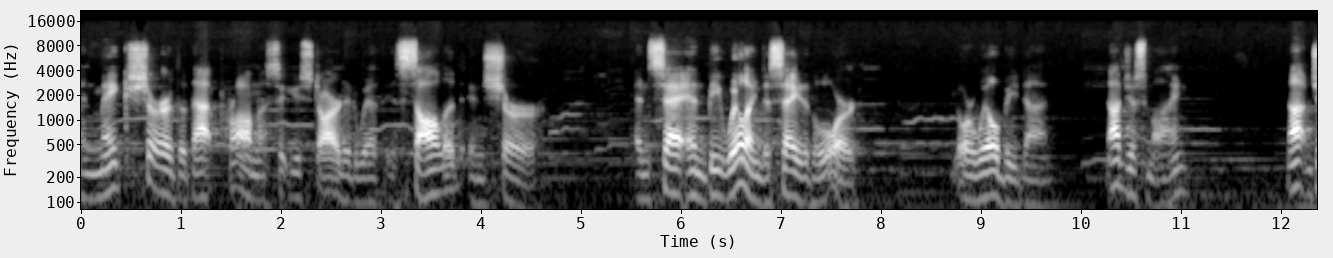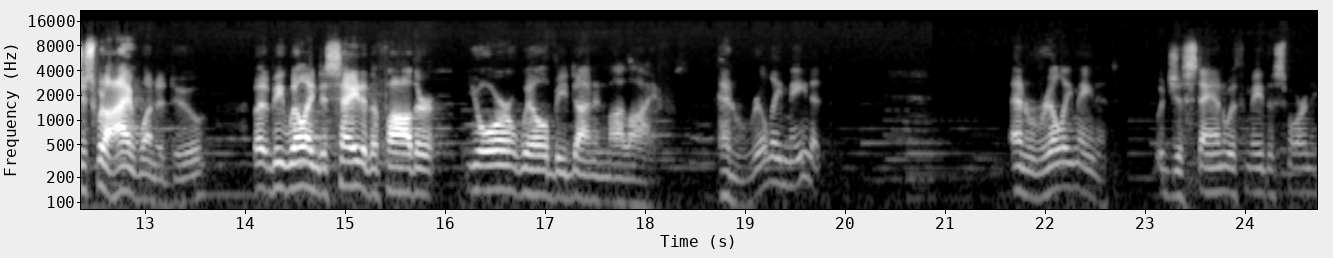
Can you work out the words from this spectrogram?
and make sure that that promise that you started with is solid and sure and say and be willing to say to the lord your will be done not just mine not just what i want to do but be willing to say to the father your will be done in my life and really mean it and really mean it would you stand with me this morning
